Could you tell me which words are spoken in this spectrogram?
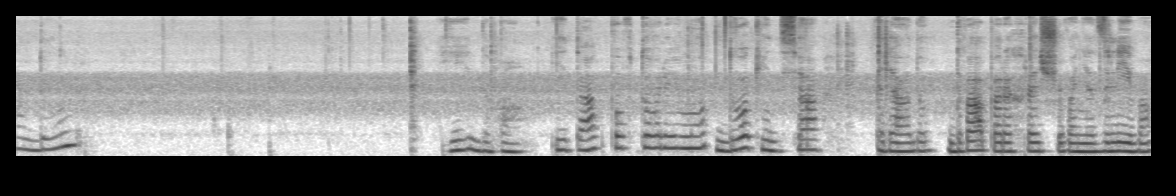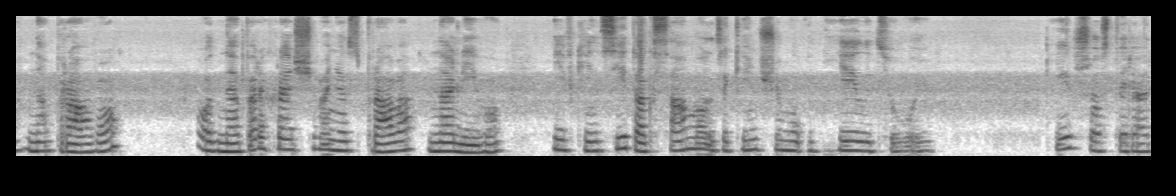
Один і два. І так повторюємо до кінця ряду. Два перехрещування зліва направо, одне перехрещування справа наліво. І в кінці так само закінчуємо однією лицевою. І шостий ряд.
